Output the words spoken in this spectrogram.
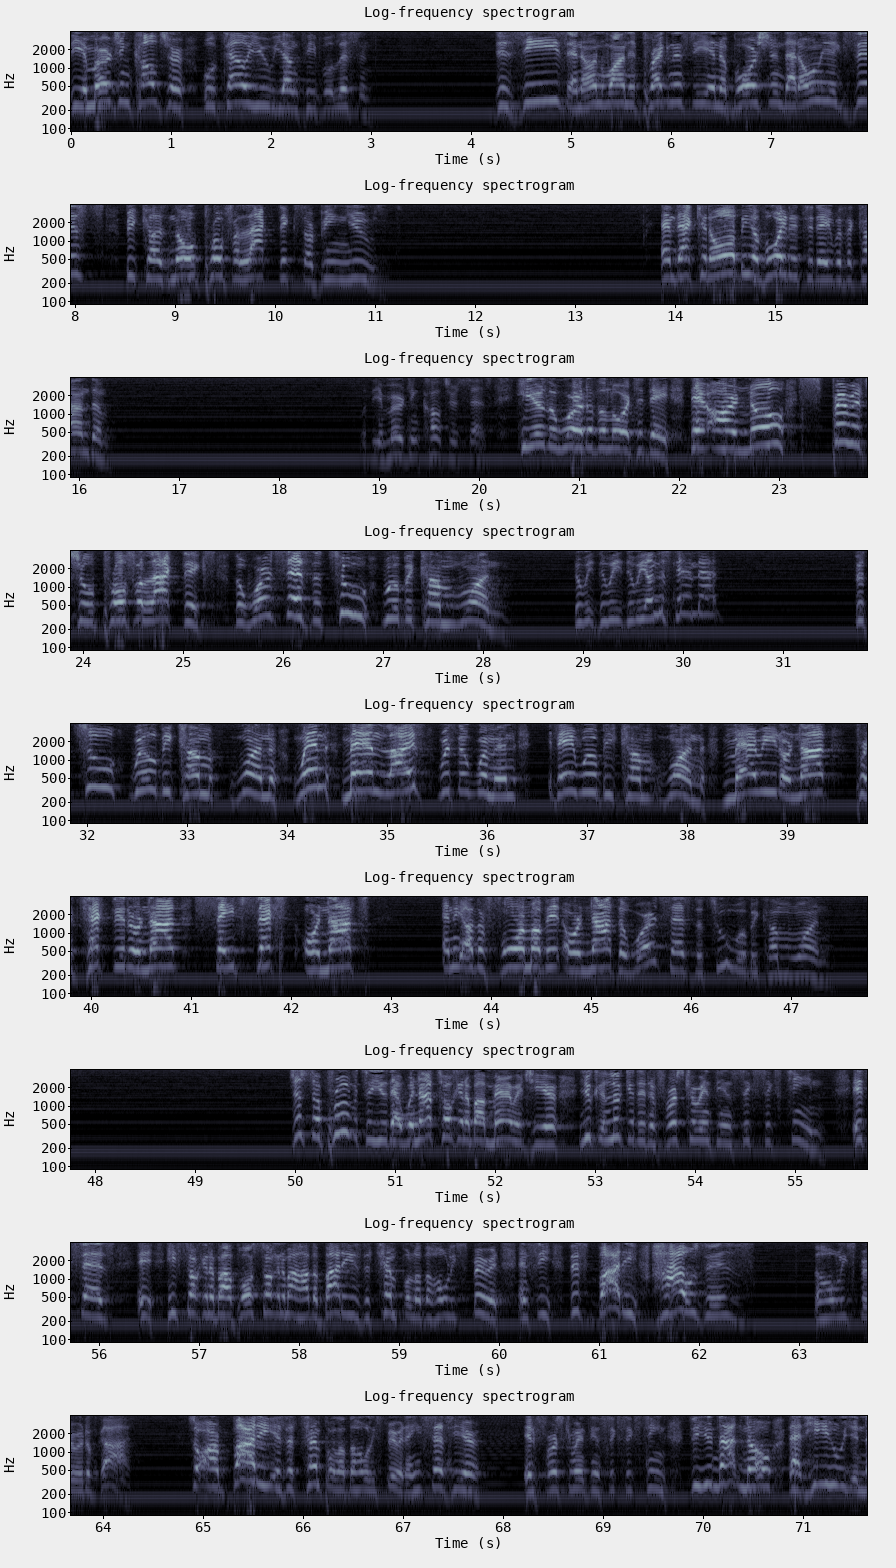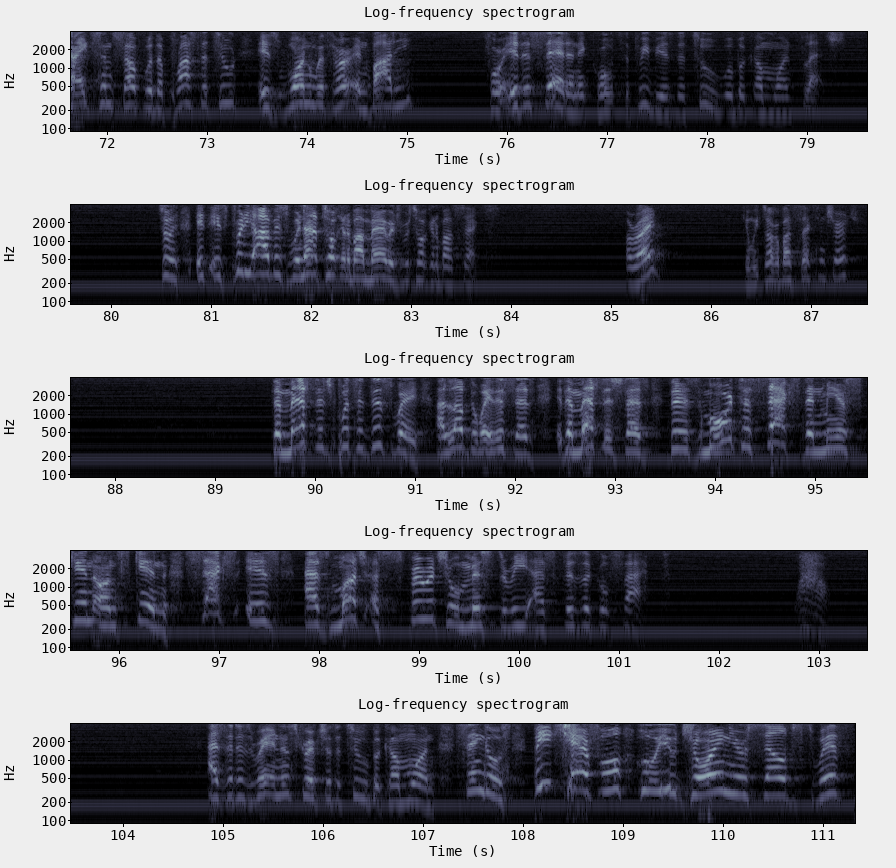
The emerging culture will tell you, young people, listen, disease and unwanted pregnancy and abortion that only exists because no prophylactics are being used. And that can all be avoided today with a condom. The emerging culture says. Hear the word of the Lord today. There are no spiritual prophylactics. The word says the two will become one. Do we, do we, do we understand that? The two will become one. When man lies with a woman, they will become one. Married or not, protected or not, safe sexed or not, any other form of it or not, the word says the two will become one. Just to prove it to you that we're not talking about marriage here, you can look at it in 1 Corinthians 6 16. It says, it, he's talking about, Paul's talking about how the body is the temple of the Holy Spirit. And see, this body houses the Holy Spirit of God. So our body is a temple of the Holy Spirit. And he says here in 1 Corinthians 6 16, do you not know that he who unites himself with a prostitute is one with her in body? For it is said, and it quotes the previous, the two will become one flesh. So it, it's pretty obvious we're not talking about marriage, we're talking about sex. All right? Can we talk about sex in church? The message puts it this way. I love the way this says. The message says there's more to sex than mere skin on skin. Sex is as much a spiritual mystery as physical fact. Wow. As it is written in Scripture, the two become one. Singles, be careful who you join yourselves with.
